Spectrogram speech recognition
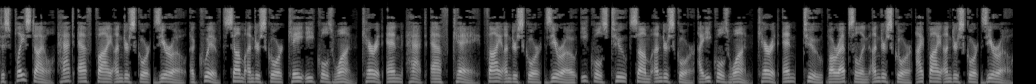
Display style hat f phi underscore zero equiv sum underscore k equals one caret n hat f k phi underscore zero equals two sum underscore i equals one caret n two var epsilon underscore i phi underscore zero.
